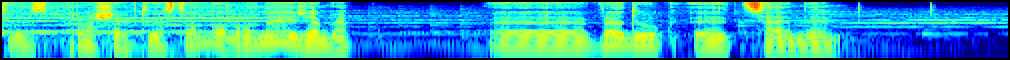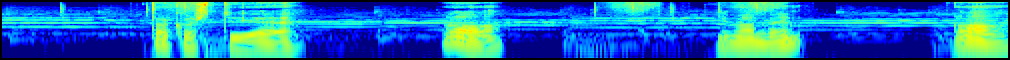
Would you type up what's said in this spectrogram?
Tu jest proszek, tu jest to. Dobra, no jedziemy. E, według e, ceny. To kosztuje... O! Nie mamy. O!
